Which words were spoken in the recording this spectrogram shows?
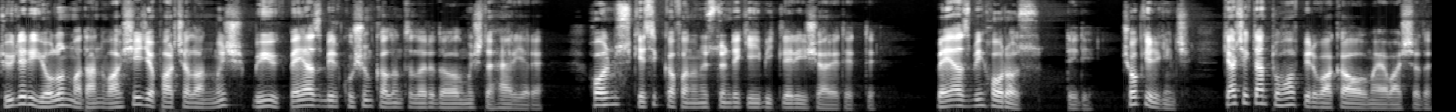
Tüyleri yolunmadan vahşice parçalanmış, büyük beyaz bir kuşun kalıntıları dağılmıştı her yere. Holmes kesik kafanın üstündeki ibikleri işaret etti. Beyaz bir horoz, dedi. Çok ilginç. Gerçekten tuhaf bir vaka olmaya başladı.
